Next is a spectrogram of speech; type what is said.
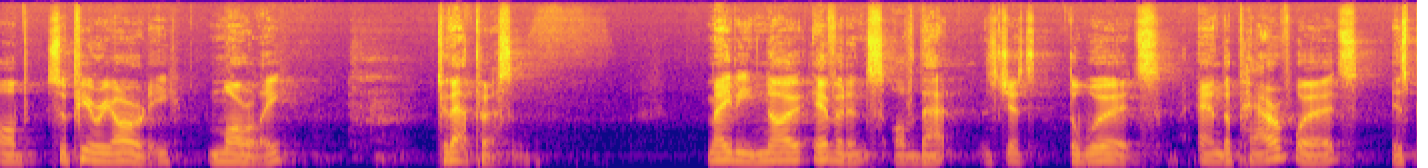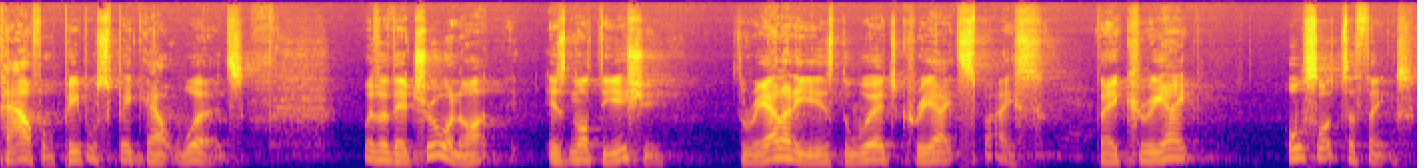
of superiority morally to that person. Maybe no evidence of that, it's just the words. And the power of words is powerful. People speak out words. Whether they're true or not is not the issue. The reality is the words create space, they create all sorts of things.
